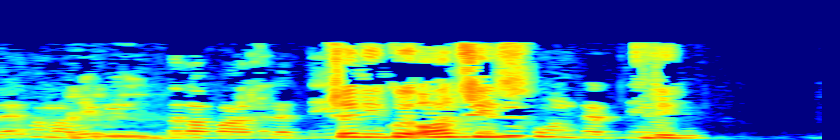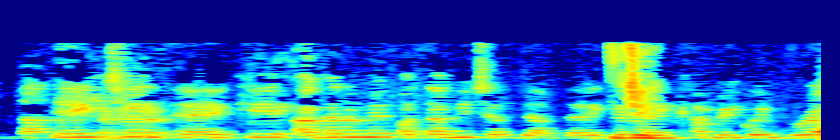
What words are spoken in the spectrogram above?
رہا ہے ہمارے بھی اختلافات رہتے ہیں۔ چلیے کوئی اور چیز۔ فون کرتے ہیں۔ جی۔ ایک چیز ہے کہ اگر ہمیں پتہ بھی چل جاتا ہے کہ جی۔ لائک ہمیں کوئی برا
